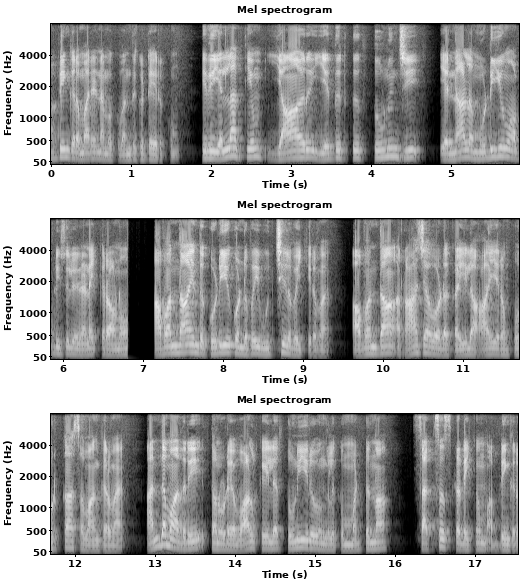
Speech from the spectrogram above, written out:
அப்படிங்கிற மாதிரி நமக்கு வந்துக்கிட்டே இருக்கும். இது எல்லாத்தையும் யாரு எதிர்த்து துணிஞ்சு என்னால் முடியும் அப்படின்னு சொல்லி நினைக்கிறானோ அவன்தான் இந்த கொடியை கொண்டு போய் உச்சியில் வைக்கிறவன். அவன்தான் ராஜாவோட கையில் ஆயிரம் பொற்காசை வாங்குறவன். அந்த மாதிரி தன்னுடைய வாழ்க்கையில் துணியிறவங்களுக்கு மட்டும்தான் சக்ஸஸ் கிடைக்கும் அப்படிங்கிற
